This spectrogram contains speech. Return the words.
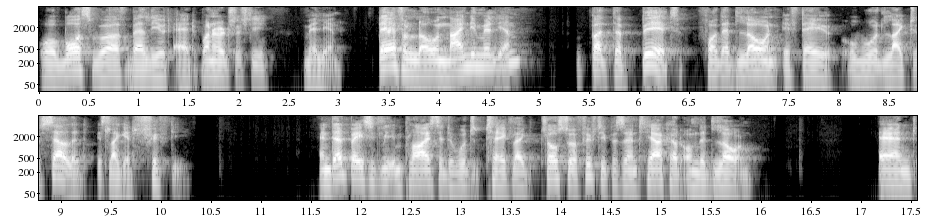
or was worth valued at 150 million. They have a loan 90 million, but the bid for that loan, if they would like to sell it, is like at 50. And that basically implies that it would take like close to a 50% haircut on that loan. And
